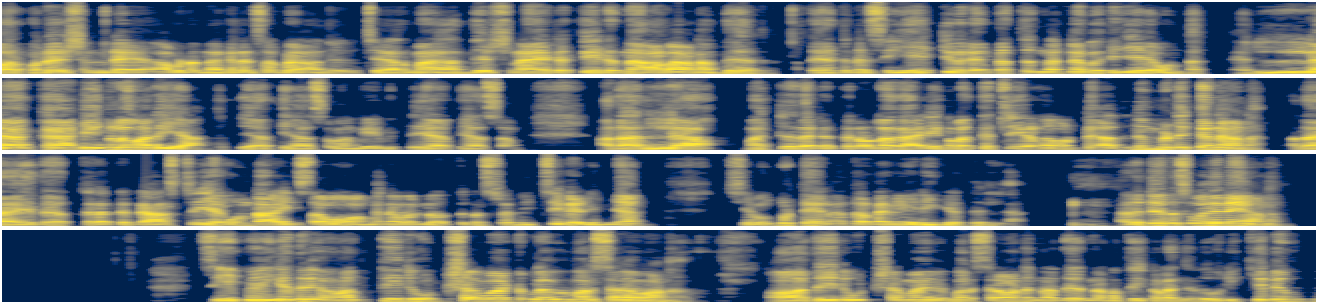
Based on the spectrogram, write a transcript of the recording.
കോർപ്പറേഷന്റെ അവിടെ നഗരസഭ ചെയർമാൻ അധ്യക്ഷനായിരത്തിയിരുന്ന ആളാണ് അദ്ദേഹം. അദ്ദേഹത്തിന് സി ഐ ടി രംഗത്ത് നല്ല പരിചയമുണ്ട്. എല്ലാ കാര്യങ്ങളും അറിയാം. വിദ്യാഭ്യാസമെങ്കിൽ വിദ്യാഭ്യാസം അതല്ല മറ്റു തരത്തിലുള്ള കാര്യങ്ങളൊക്കെ ചെയ്യണമുണ്ട്. അതിനും മിടുക്കനാണ്. അതായത് അത്തരത്തിൽ രാഷ്ട്രീയ ഗുണ്ടായുസമോ അങ്ങനെ വല്ലത്തിനും ശ്രമിച്ചു കഴിഞ്ഞാൽ ശിവൻകുട്ടി അതിനകത്ത് അടങ്ങിയിരിക്കത്തില്ല. അതിന്റെ ഒരു സൂചനയാണ്. സി പി ഐക്കെതിരെ അതിരൂക്ഷമായിട്ടുള്ള വിമർശനമാണ്. അതിരൂക്ഷമായ വിമർശനമാണ് ഇന്ന് അദ്ദേഹം നടത്തി കളഞ്ഞത് ഒരിക്കലും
